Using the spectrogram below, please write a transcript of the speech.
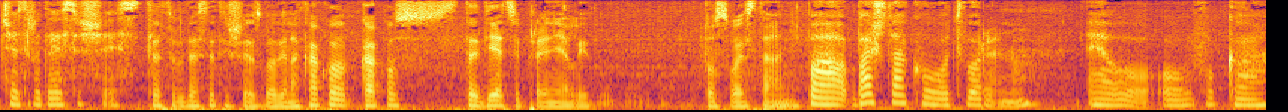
46 46 godina. Kako, kako ste djeci prenijeli to svoje stanje? Pa baš tako otvoreno. Evo ovoga,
